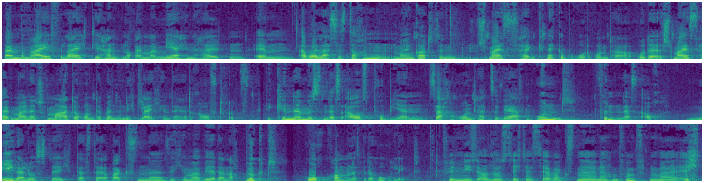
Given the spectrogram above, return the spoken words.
beim Brei vielleicht die Hand noch einmal mehr hinhalten. Ähm, aber lass es doch, ein, mein Gott, dann schmeißt es halt ein Knäckebrot runter. Oder es schmeißt halt mal eine Tomate runter, wenn du nicht gleich hinterher drauf trittst. Die Kinder müssen das ausprobieren, Sachen runterzuwerfen und finden das auch mega lustig, dass der Erwachsene sich immer wieder danach bückt, hochkommt und das wieder hochlegt. Finden die es auch lustig, dass der Erwachsene nach dem fünften Mal echt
